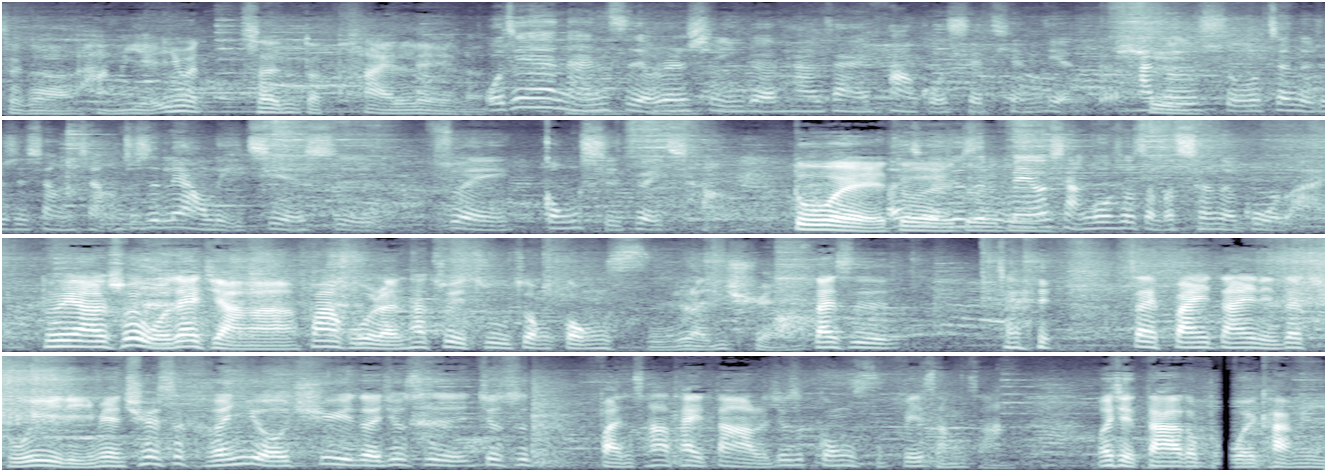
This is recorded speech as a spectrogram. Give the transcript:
这个行业，因为真的太累了。我今天男子有认识一个他在法国学甜点的，他就是说真的就是像这样，就是料理界是最工时最长，对，而且就是没有想过说怎么撑得过来。对呀，所以我在讲啊，法国人他最注重工时人权，但是在 在 fine dining 在厨艺里面确实很有趣的，就是就是反差太大了，就是工时非常长，而且大家都不会抗议。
